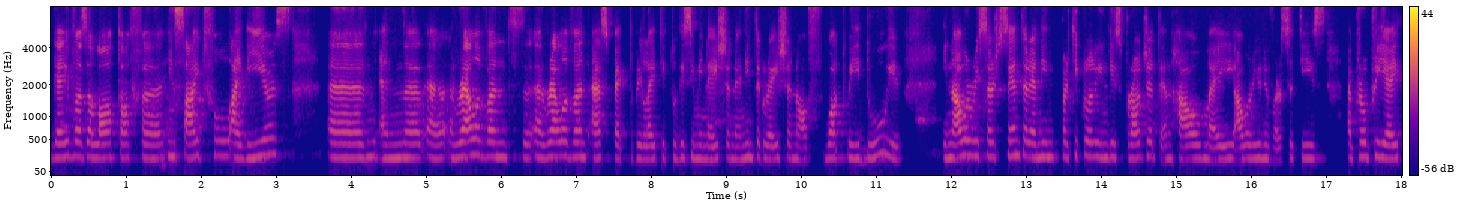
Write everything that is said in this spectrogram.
gave us a lot of uh, insightful ideas and uh, a relevant, a relevant aspect related to dissemination and integration of what we do in our research center and in particularly in this project and how may our universities appropriate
